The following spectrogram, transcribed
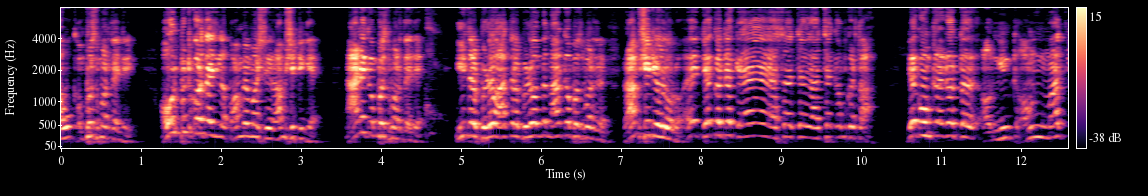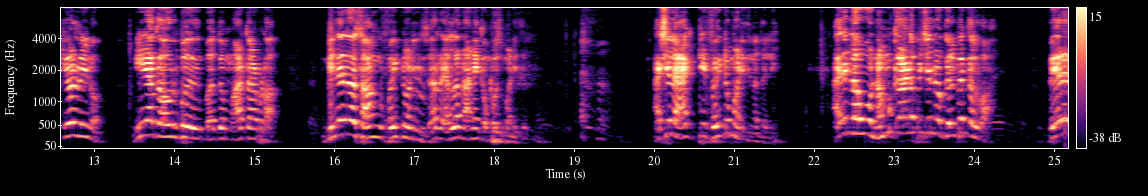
ನಾವು ಕಂಪೋಸ್ ಮಾಡ್ತಾ ಇದ್ರಿ ಅವ್ರು ಬಿಟ್ಟು ಕೊಡ್ತಾ ಇದ್ದಿಲ್ಲ ಬಾಂಬೆ ಮಾಸ್ಟರ್ ರಾಮ್ ಶೆಟ್ಟಿಗೆ. ನಾನೇ ಕಂಪೋಸ್ ಮಾಡ್ತಾ ಇದ್ದೆ. ಈ ಥರ ಬಿಡು, ಆ ಥರ ಬಿಡು ಅಂತ ನಾನು ಕಂಪೋಸ್ ಮಾಡ್ತಾರೆ ರಾಮ್ ಶೆಟ್ಟಿ ಹೇಳೋರು, ಏ ದೇಖೋ ದೇಖೆ ಅಸ, ಅಚ್ಚ ಅಚ್ಚ, ಕಮ್ ಕರ್ತಾ ದೇಖೋ ಉಂಟ ನಿನ್, ಅವ್ನ ಮಾತು ಕೇಳು ನೀನು. ನೀನ್ ಯಾಕೆ ಅವ್ರ ಬಗ್ಗೆ ಮಾತಾಡ್ಬೇಡ? ಮಿಲೇನ ಸಾಂಗ್ ಫೈಟ್ ನೋಡಿದ್ದೀನಿ ಸರ್ ಎಲ್ಲ ನಾನೇ ಕಂಪೋಸ್ ಮಾಡಿದ್ದೆ. ಆ್ಯಕ್ಚುಲಿ ಆ್ಯಕ್ಟಿವ್ ಫೈಟು ಮಾಡಿದ್ದೀನಿ ಅದಲ್ಲಿ ಆದರೆ ನಾವು ನಮ್ಮ ಕನ್ನಡ ಪಿಕ್ಚರ್ ನಾವು ಗೆಲ್ಬೇಕಲ್ವಾ? ಬೇರೆ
